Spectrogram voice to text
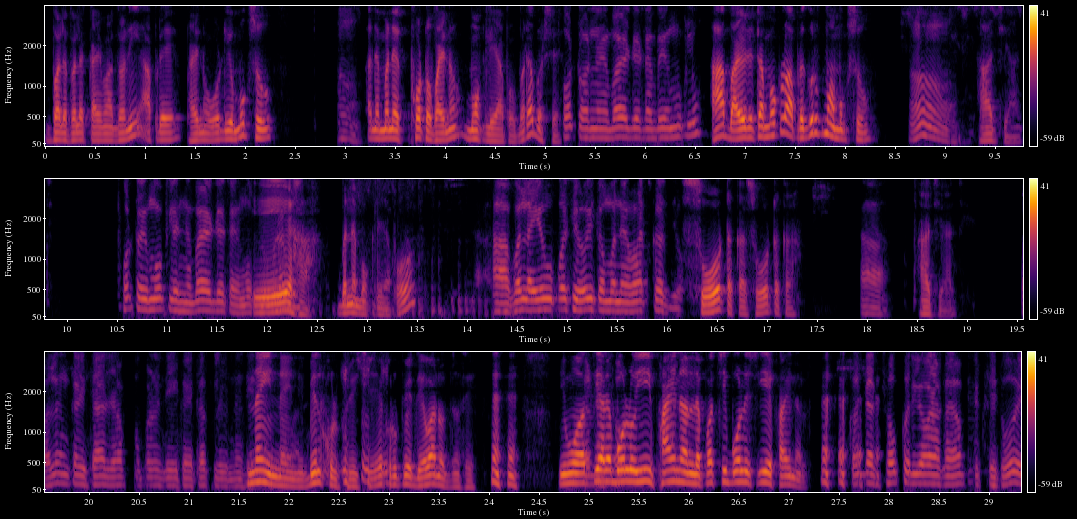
ભલે ભલે કાંઈ વાંધો નહીં. આપણે ભાઈનો ઓડિયો મૂકશું હમ. અને મને એક ફોટો ભાઈનો મોકલી આપો બરાબર છે? ફોટો અને બાયોડેટા બે મોકલું? હા બાયોડેટા મોકલો. આપણે ગ્રુપમાં મૂકશું. હા હાજી હાજી. ફોટો મોકલીશ ને મોકલું એ બરાબર? હા. બંને મોકલી આપો હા. ભલે એવું પછી હોય તો મને વાત કરજો. સો ટકા સો ટકા. હા. હાજી હાજી. ભલે કઈ ચાર્જ આપવો પડે એ કઈ તકલીફ નથી નહીં નહીં નહીં બિલકુલ ફ્રી છે. એક રૂપિયો દેવાનો જ નથી. હું અત્યારે બોલું ઈ ફાઇનલ ને પછી બોલીશ એ ફાઇનલ કદાચ છોકરી વાળા કઈ અપેક્ષિત હોય.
